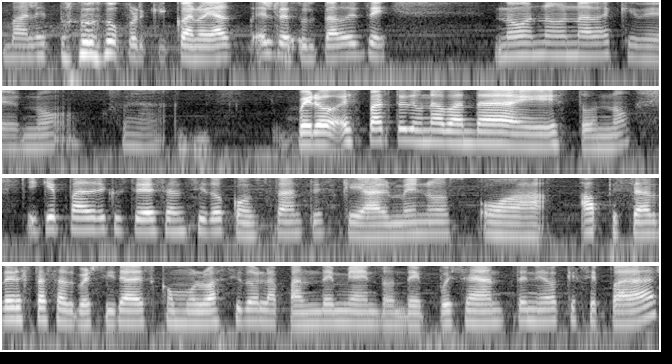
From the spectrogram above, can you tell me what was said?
vale todo, porque cuando ya el resultado es de, no, no, nada que ver, ¿no? O sea, pero es parte de una banda esto, ¿no? Y qué padre que ustedes han sido constantes, que al menos o a, a pesar de estas adversidades como lo ha sido la pandemia en donde pues se han tenido que separar,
